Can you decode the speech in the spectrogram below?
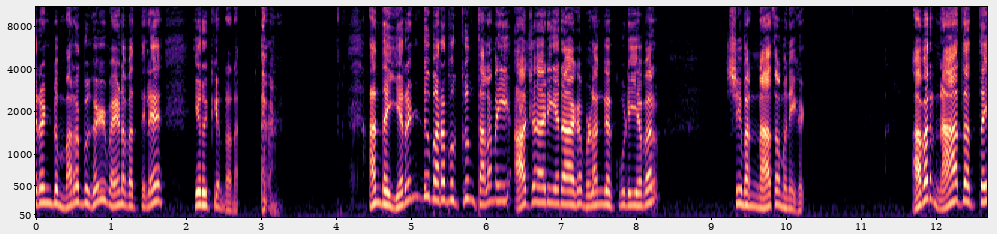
இரண்டு மரபுகள் வைணவத்திலே இருக்கின்றன. அந்த இரண்டு மரபுக்கும் தலைமை ஆச்சாரியராக விளங்கக்கூடியவர் ஸ்ரீமன் நாதமுனிகள் அவர் நாதத்தை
